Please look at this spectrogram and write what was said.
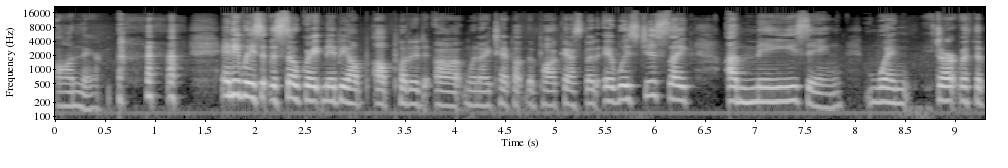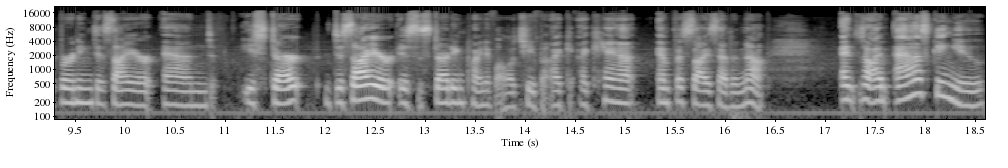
on there. Anyways it was so great. Maybe i'll, I'll put it uh, when i type up the podcast but it was just like amazing when start with a burning desire and you start desire is the starting point of all achievement. I, I can't emphasize that enough. And so i'm asking you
